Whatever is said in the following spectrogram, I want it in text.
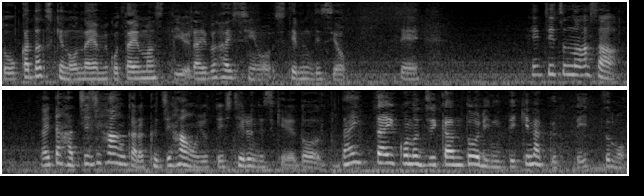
とお片付けのお悩み答えますっていうライブ配信をしてるんですよ。で平日の朝大体8時半から9時半を予定してるんですけれど大体この時間通りにできなくっていつも。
